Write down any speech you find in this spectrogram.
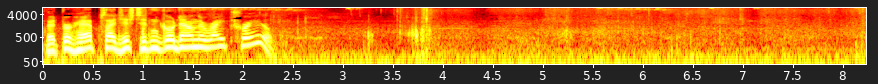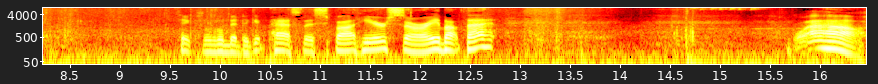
But perhaps I just didn't go down the right trail. Takes a little bit to get past this spot here. Sorry about that. Wow.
